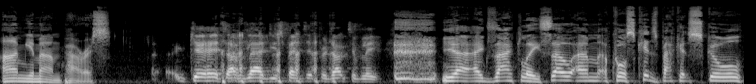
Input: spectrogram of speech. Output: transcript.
I'm your man, Paris. Good. I'm glad you spent it productively. yeah, exactly. So, um, of course, kids back at school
